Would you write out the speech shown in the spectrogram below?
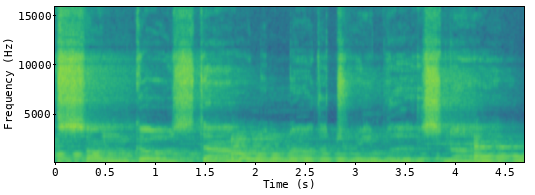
The sun goes down another dreamless night.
